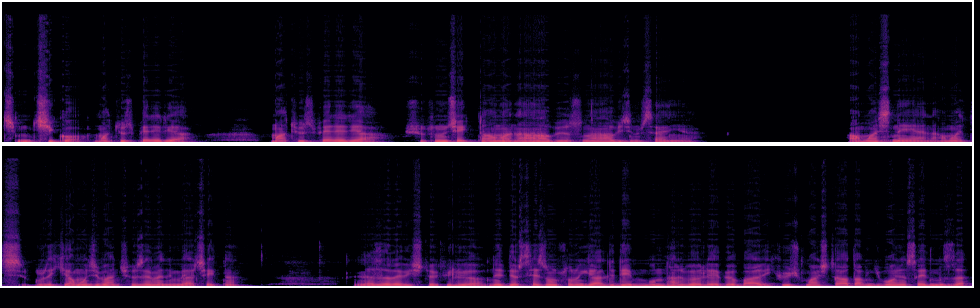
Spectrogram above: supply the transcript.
Şimdi Chico, Matius Pereira. Matius Pereira şutunu çekti ama ne yapıyorsun abicim sen ya? Amaç ne yani? Amaç buradaki amacı ben çözemedim gerçekten. Lazarevic dökülüyor. Nedir? Sezon sonu geldi diye mi bunlar böyle yapıyor? Bari 2-3 maçta adam gibi oynasaydınız da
